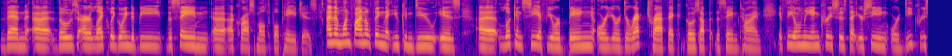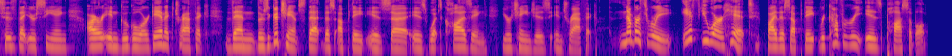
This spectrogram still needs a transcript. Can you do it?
then those are likely going to be the same across multiple pages. And then one final thing that you can do is look and see if your Bing or your your direct traffic goes up at the same time. If the only increases that you're seeing or decreases that you're seeing are in Google organic traffic, then there's a good chance that this update is uh, is what's causing your changes in traffic. Number three, if you are hit by this update, recovery is possible.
